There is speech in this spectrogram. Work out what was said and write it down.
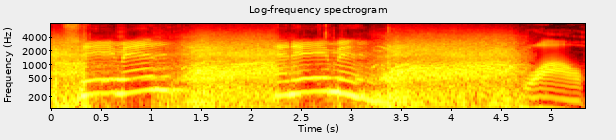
Amen and amen. Wow.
